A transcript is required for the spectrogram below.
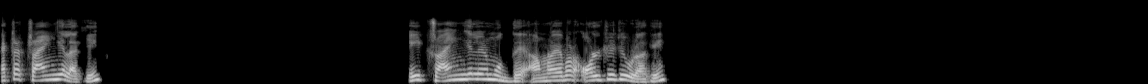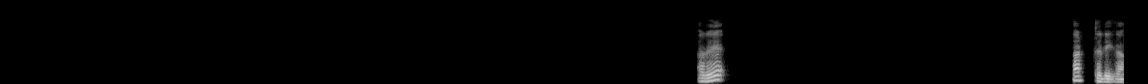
একটা ট্রাইঙ্গেল আঁকি। এই ট্রাইঙ্গেলের মধ্যে আমরা এবার অল্টিটিউড রাখি। আরে তার তারিখা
